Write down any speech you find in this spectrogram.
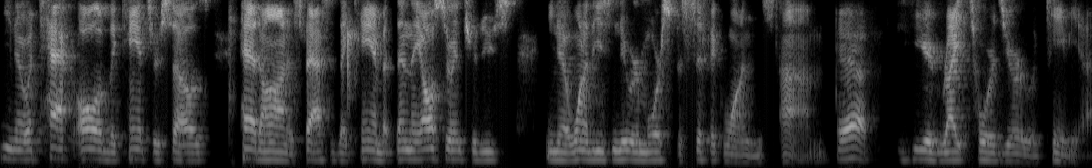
you know, attack all of the cancer cells head on as fast as they can. But then they also introduced, you know, one of these newer, more specific ones. Um, yeah. geared right towards your leukemia,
